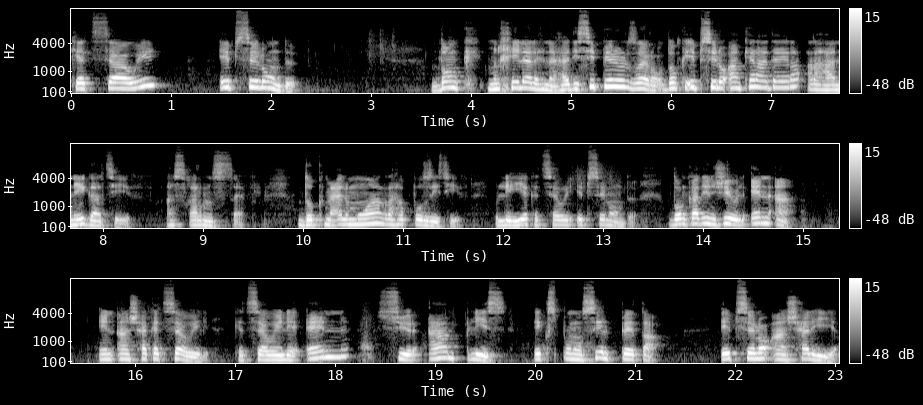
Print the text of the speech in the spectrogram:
كتساوي epsilon 2 donc من خلال هنا هادي supérieur zéro donc epsilon 1 كي راه دايرة راها négative أصغر من الصفر donc مع ال moins راها positive واللي هي كتساوي epsilon 2 donc غادي نجيو ل N1 N1 شحال كتساوي لي كتساوي لي N sur 1 plus exponentielle bêta epsilon 1 شحال هي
